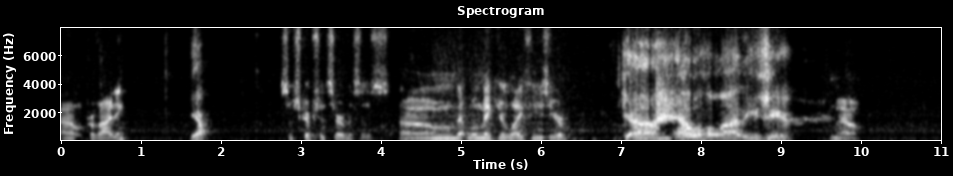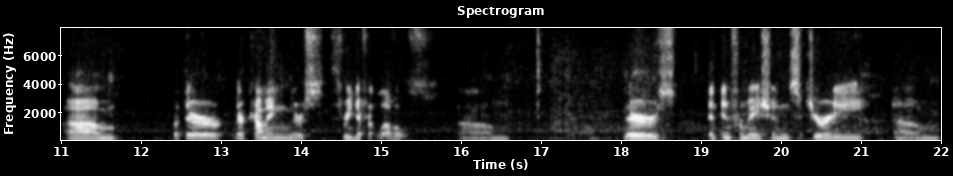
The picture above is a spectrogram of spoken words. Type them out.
um, providing, Yep. subscription services um, that will make your life easier. A hell of a lot easier. No. Um, but they're they're coming. There's three different levels. Um, there's an information security um,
